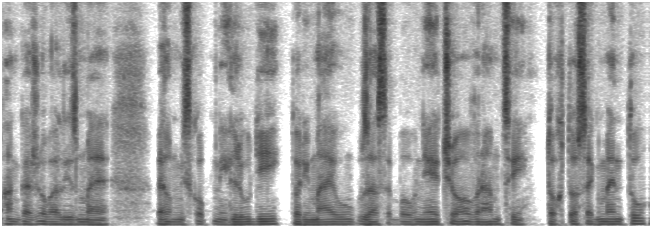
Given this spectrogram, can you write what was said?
angažovali sme veľmi schopných ľudí, ktorí majú za sebou niečo v rámci tohto segmentu,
